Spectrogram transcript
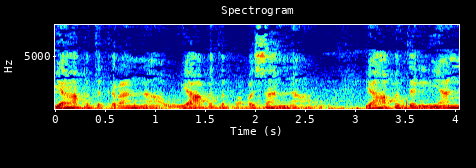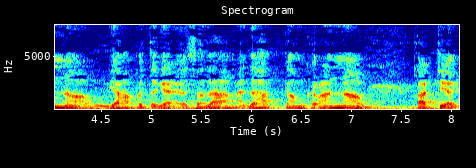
යහපත කරන්නා වූ යහපත පවසන්නා වූ යහපත ලියන්නා වූ යහපත සඳහා මැදහත්කම් කරන්නා වූ කට්ටියක්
